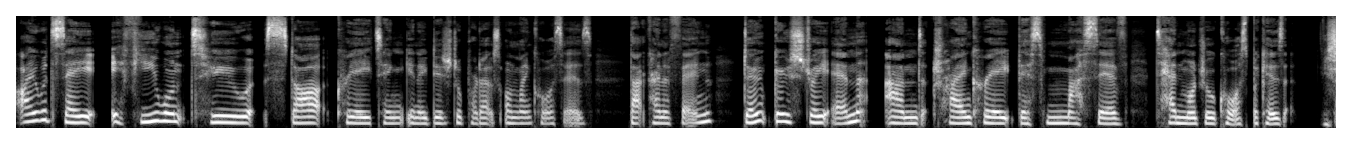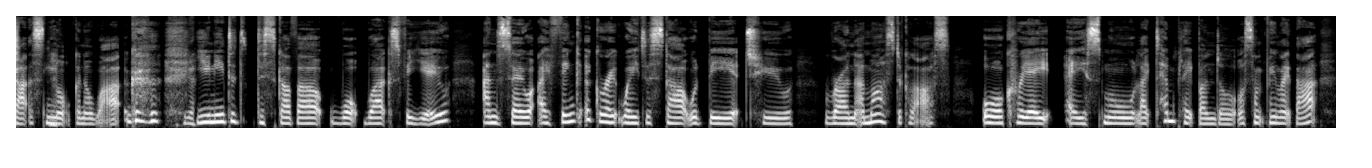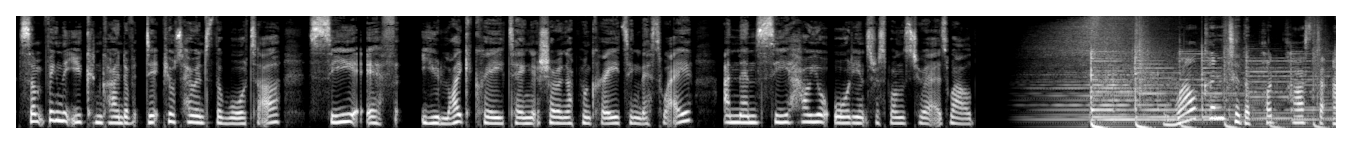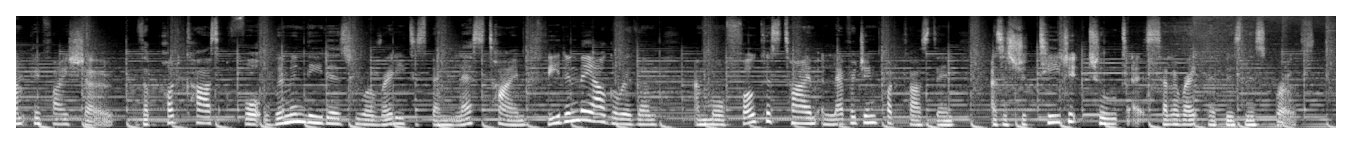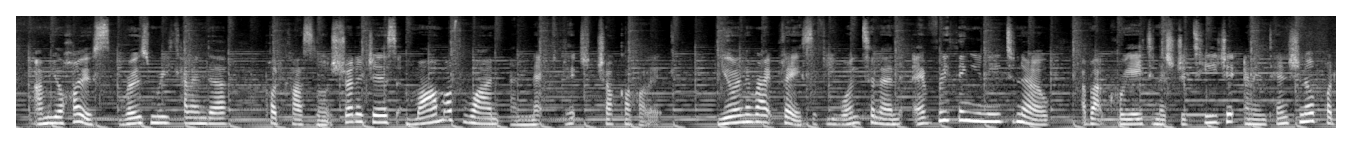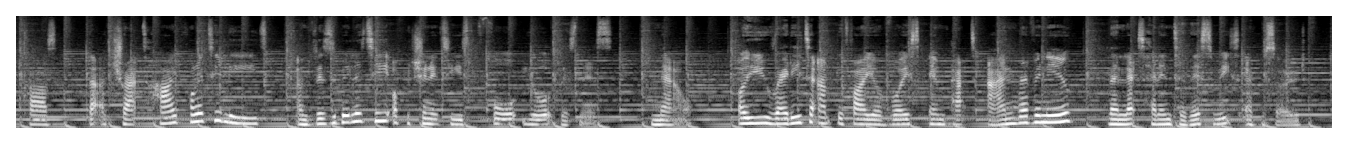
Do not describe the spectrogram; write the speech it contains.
I would say if you want to start creating, you know, digital products, online courses, that kind of thing, don't go straight in and try and create this massive 10 module course because that's yeah. not going to work. yeah. You need to discover what works for you. And so I think a great way to start would be to run a masterclass or create a small like template bundle or something like that. Something that you can kind of dip your toe into the water, see if you like creating, showing up and creating this way, and then see how your audience responds to it as well. Welcome to the Podcast to Amplify show, the podcast for women leaders who are ready to spend less time feeding the algorithm and more focused time leveraging podcasting as a strategic tool to accelerate their business growth. I'm your host, Rosemary Calendar, podcast launch strategist, mom of one, and Netflix chocoholic. You're in the right place if you want to learn everything you need to know about creating a strategic and intentional podcast that attracts high quality leads and visibility opportunities for your business. Now, are you ready to amplify your voice, impact, and revenue? Then let's head into this week's episode.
